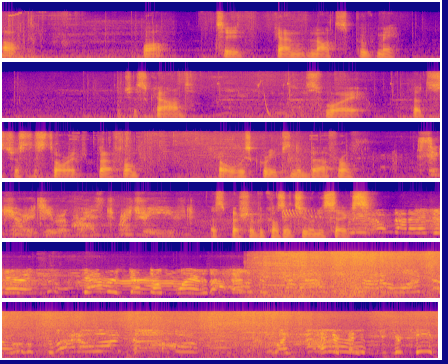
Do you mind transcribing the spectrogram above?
Oh. Well, she cannot spook me. It just can't. This way. That's just the storage bathroom. Always creeps in the bathroom. Security request retrieved. Especially because it's unisex. Help that engineering! Danvers, get those wires up! I don't want to! I don't want to! Like, Henderson, your teeth!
